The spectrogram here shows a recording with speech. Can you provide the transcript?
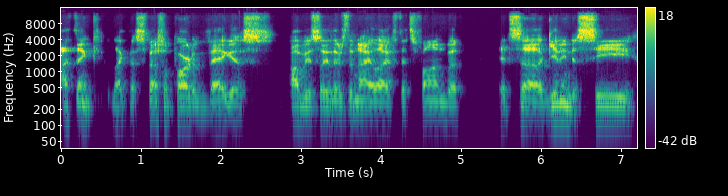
I think like the special part of Vegas obviously there's the nightlife that's fun, but it's uh, getting to see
